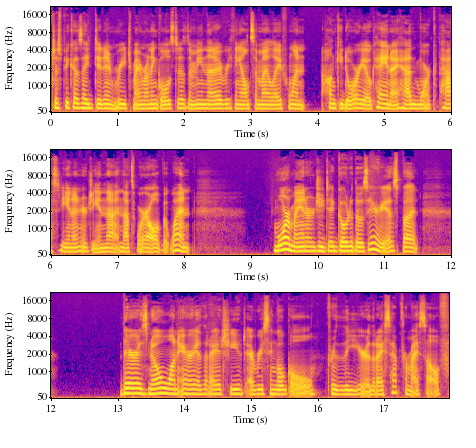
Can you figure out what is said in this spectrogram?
just because I didn't reach my running goals doesn't mean that everything else in my life went hunky dory okay and I had more capacity and energy in that and that's where all of it went. More of my energy did go to those areas, but there is no one area that I achieved every single goal for the year that I set for myself.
